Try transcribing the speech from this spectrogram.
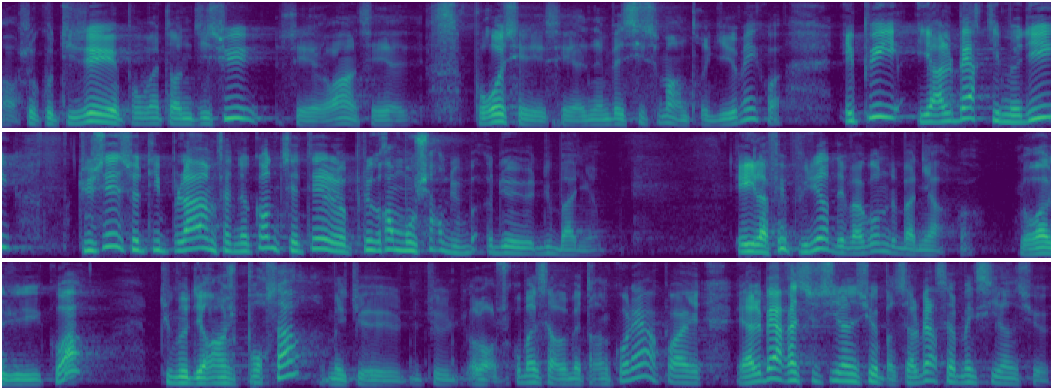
Alors, se cotiser pour mettre un tissu, c'est vraiment, pour eux, c'est un investissement, entre guillemets. Quoi. Et puis, il y a Albert qui me dit, tu sais, ce type-là, en fin de compte, c'était le plus grand mouchard du, du- bagne. Et il a fait punir des wagons de bagnards. Alors, je lui dis, quoi? Tu me déranges pour ça? Mais Alors, je commence à me mettre en colère. Quoi. Et, Albert reste silencieux, parce qu'Albert, c'est un mec silencieux.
